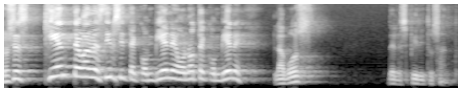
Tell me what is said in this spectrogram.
Entonces, ¿quién te va a decir si te conviene o no te conviene? La voz del Espíritu Santo.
